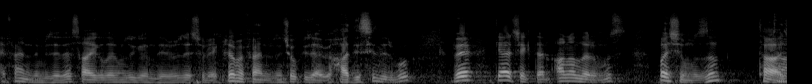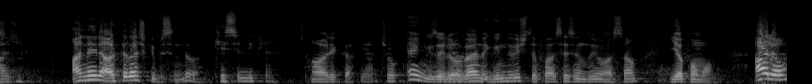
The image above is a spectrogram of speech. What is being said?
Efendimiz'e de saygılarımızı gönderiyoruz. Resul-i Ekrem Efendimiz'in çok güzel bir hadisidir bu. Ve gerçekten analarımız başımızın tacı. Tacı. Anneyle arkadaş gibisin değil mi? Kesinlikle. Harika. Ya çok En güzeli o. Ben de günde üç defa sesini duymazsam yapamam. Alo.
